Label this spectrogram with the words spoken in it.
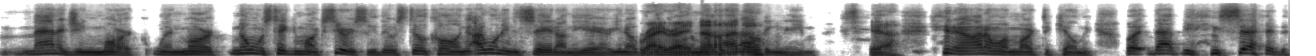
managing Mark when Mark no one was taking Mark seriously. They were still calling. I won't even say it on the air. You know, right, right. No, I know. Name. Yeah. you know, I don't want Mark to kill me. But that being said,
